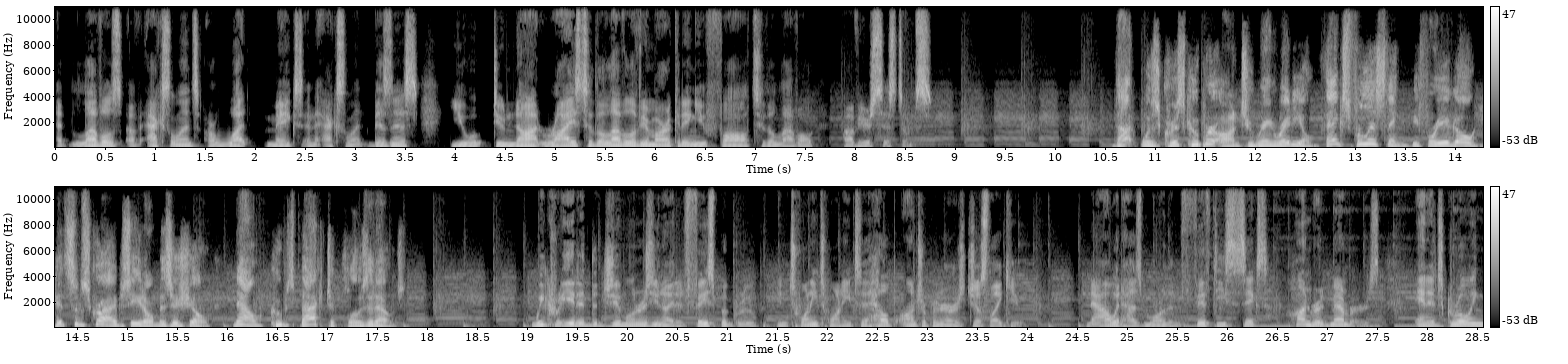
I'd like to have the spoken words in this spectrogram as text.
at levels of excellence are what makes an excellent business. You do not rise to the level of your marketing, you fall to the level of your systems. That was Chris Cooper on Two Brain Radio. Thanks for listening. Before you go, hit subscribe so you don't miss a show. Now, Coop's back to close it out. We created the Gym Owners United Facebook group in 2020 to help entrepreneurs just like you. Now it has more than 5,600 members, and it's growing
